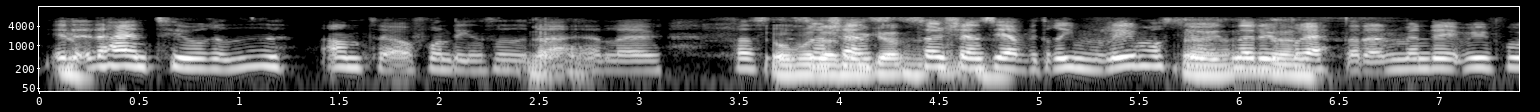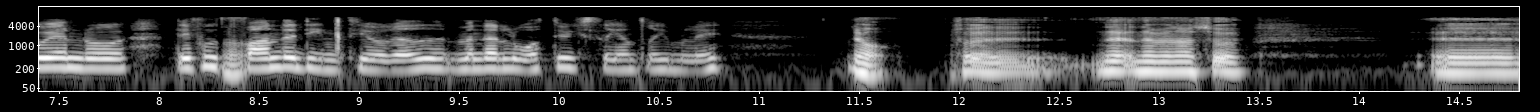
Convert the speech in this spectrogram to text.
Ja. det, det, här är en teori antar jag från din sida? Ja. Eller, fast jo, som, känns, ganska... som känns jävligt rimlig måste jag, när du den... berättar den. Men det, vi får ändå, det är fortfarande ja. din teori men den låter ju extremt rimlig. Ja, för, nej, nej men alltså eh,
